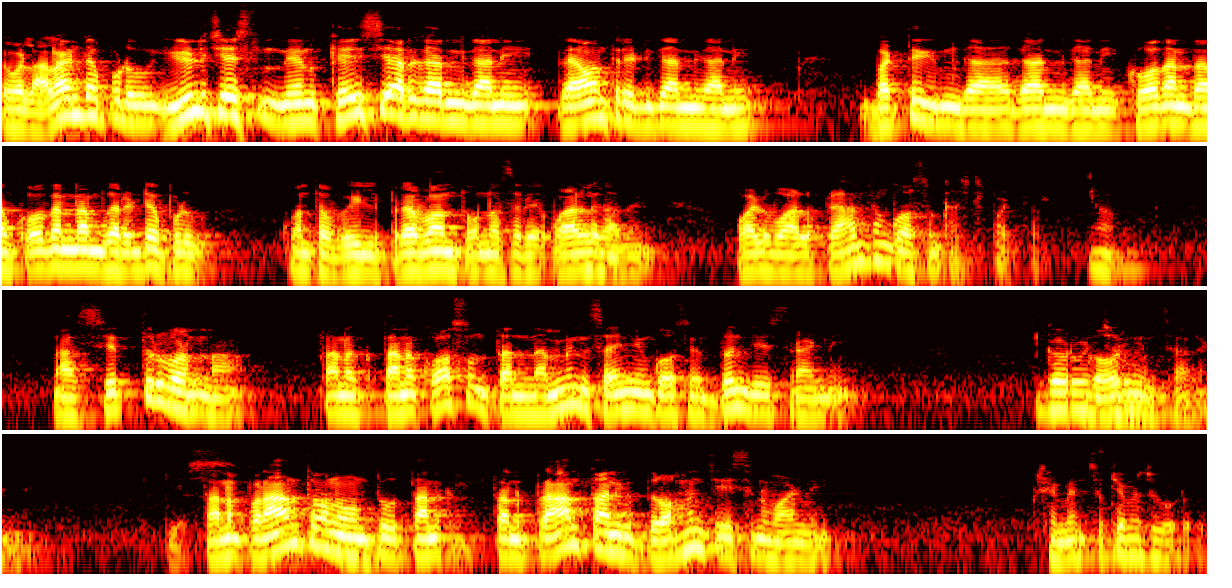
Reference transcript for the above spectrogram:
వాళ్ళు అలాంటప్పుడు వీళ్ళు చేసిన నేను కేసీఆర్ గారిని కానీ రేవంత్ రెడ్డి గారిని కానీ బట్టి గారిని కానీ కోదండరామ్ కోదండరామ్ గారు అంటే అప్పుడు కొంత వీళ్ళు ప్రభావంతో ఉన్నా సరే వాళ్ళు కాదండి. వాళ్ళు వాళ్ళ ప్రాంతం కోసం కష్టపడ్డారు. నా శత్రువు అన్న తన తన కోసం తను నమ్మిన సైన్యం కోసం యుద్ధం చేసిన వాడిని గౌరవించాలి. గౌరవించాలండి. తన ప్రాంతంలో ఉంటూ తనకు తన ప్రాంతానికి ద్రోహం చేసిన వాడిని క్షమించు క్షమించకూడదు.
